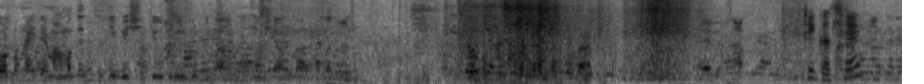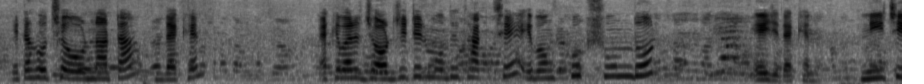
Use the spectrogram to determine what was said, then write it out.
কটন আইটেম আমাদের থেকে বেশি কেউ সেল করতে পারে না ইনশাআল্লাহ আল্লাহ। এটাও প্রোডাক্ট ঠিক আছে এটা হচ্ছে ওড়নাটা দেখেন। একেবারে জর্জেটের মধ্যে থাকছে এবং খুব সুন্দর। এই যে দেখেন নিচে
